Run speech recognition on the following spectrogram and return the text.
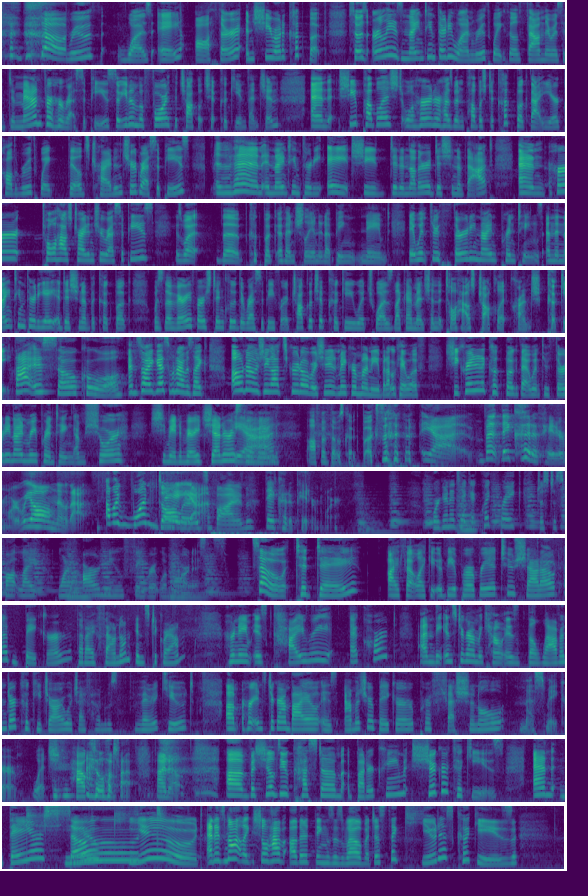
so Ruth was a author and she wrote a cookbook. So as early as 1931, Ruth Wakefield found there was a demand for her recipes. So even before the chocolate chip cookie invention, and she published, well, her and her husband published a cookbook that year called Ruth Wakefield's Tried and True Recipes. And then in 1938, she did another edition of that, and her Toll House Tried and True Recipes is what the cookbook eventually ended up being named. It went through 39 printings, and the 1938 edition of the cookbook was the very first to include the recipe for a chocolate chip cookie, which was, like I mentioned, the Toll House Chocolate Crunch Cookie. That is so cool. And so I guess when I was like, oh no, she got screwed over, she didn't make her money. But okay, well, if she created a cookbook that went through 39 reprinting, I'm sure she made a very generous Yeah. living off of those cookbooks. Yeah, but they could have paid her more. We all know that. I'm like, one dollar, yeah. it's fine. They could have paid her more. We're going to take a quick break just to spotlight one of our new favorite women artists. So today, I felt like it would be appropriate to shout out a baker that I found on Instagram. Her name is Kyrie Eckhart, and the Instagram account is the Lavender Cookie Jar, which I found was very cute. Um, her Instagram bio is amateur baker, professional mess maker, which how I love that. I know. Um, but she'll do custom buttercream sugar cookies. And they are so Cute. cute. And it's not like she'll have other things as well, but just the cutest cookies.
